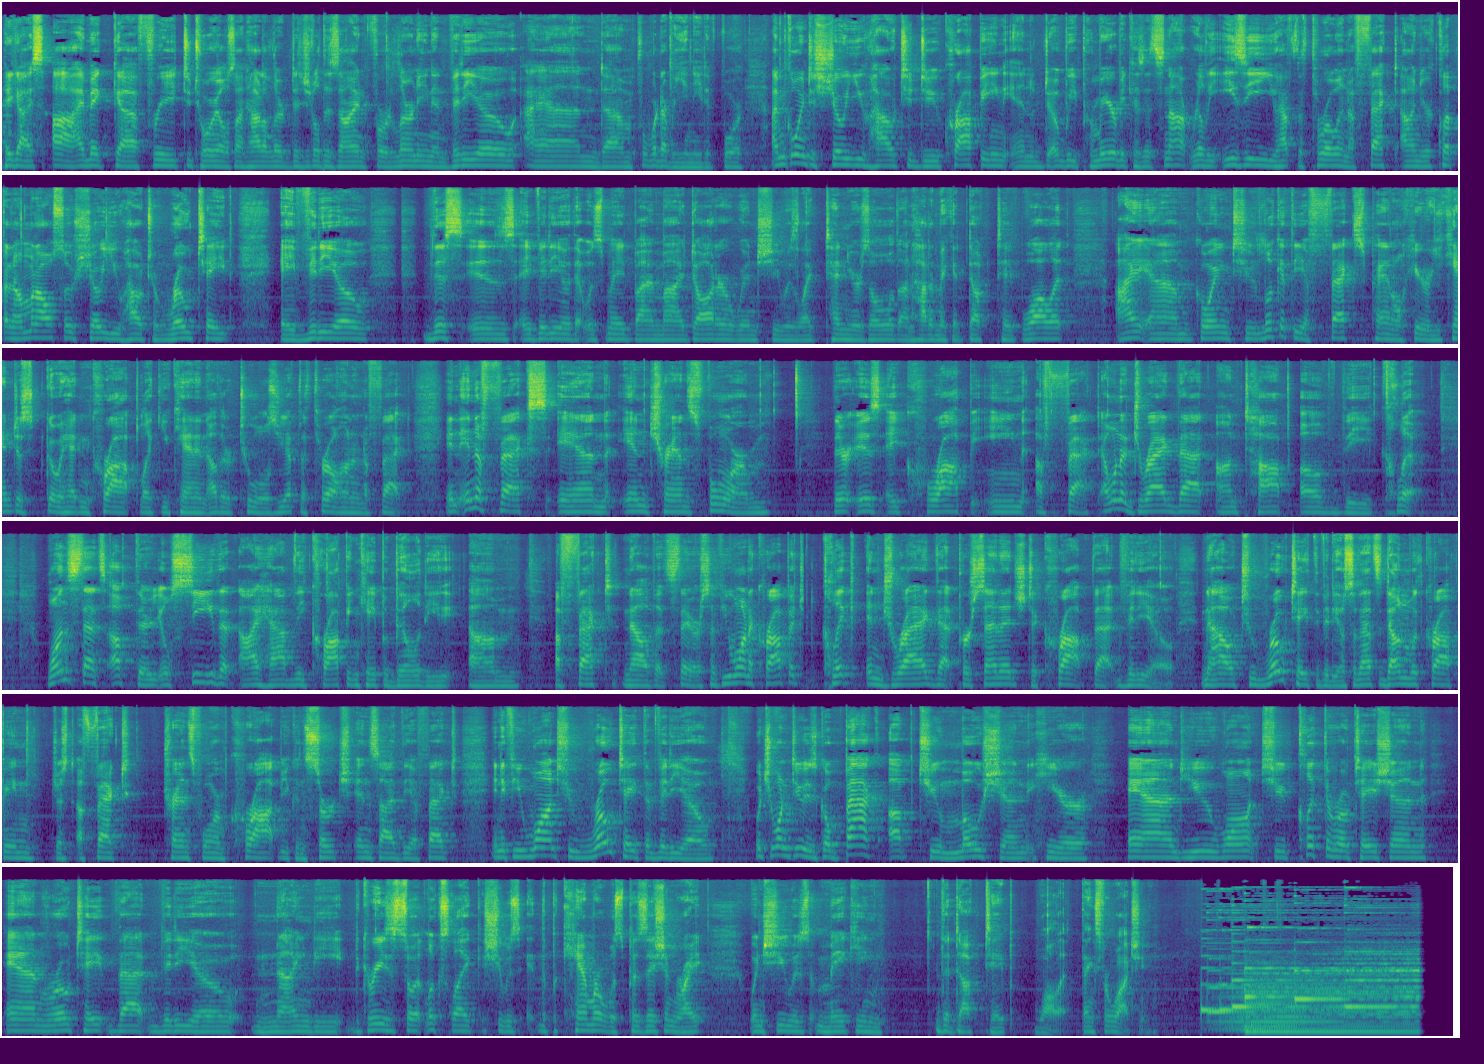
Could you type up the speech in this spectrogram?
Hey guys, uh, I make uh, free tutorials on how to learn digital design for learning and video and um, for whatever you need it for. I'm going to show you how to do cropping in Adobe Premiere because it's not really easy. You have to throw an effect on your clip and I'm going to also show you how to rotate a video. This is a video that was made by my daughter when she was like 10 years old on how to make a duct tape wallet. I am going to look at the effects panel here. You can't just go ahead and crop like you can in other tools. You have to throw on an effect. And in effects and in transform, there is a cropping effect. I want to drag that on top of the clip. Once that's up there, you'll see that I have the cropping capability um, effect now that's there. So if you want to crop it, click and drag that percentage to crop that video. Now to rotate the video, so that's done with cropping, just effect, transform, crop. You can search inside the effect. And if you want to rotate the video, what you want to do is go back up to motion here and you want to click the rotation and rotate that video 90 degrees so it looks like she was the camera was positioned right when she was making the duct tape wallet. Thanks for watching.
